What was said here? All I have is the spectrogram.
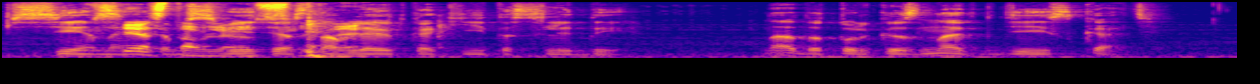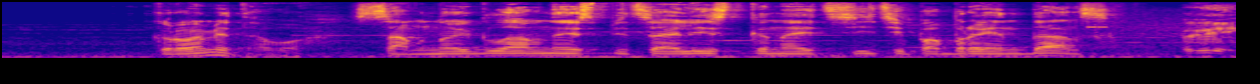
Все, Все на этом свете следы. оставляют какие-то следы. Надо только знать, где искать. Кроме того, со мной главная специалистка Найт Сити по брейн-дансу. Ви,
